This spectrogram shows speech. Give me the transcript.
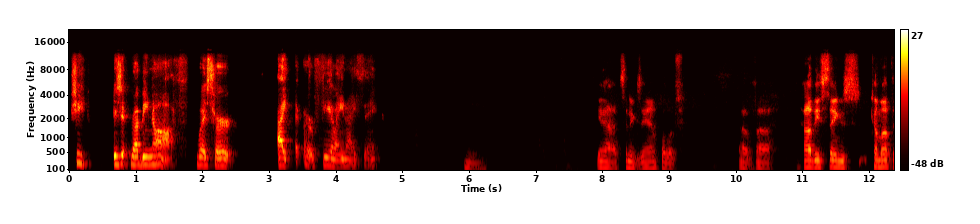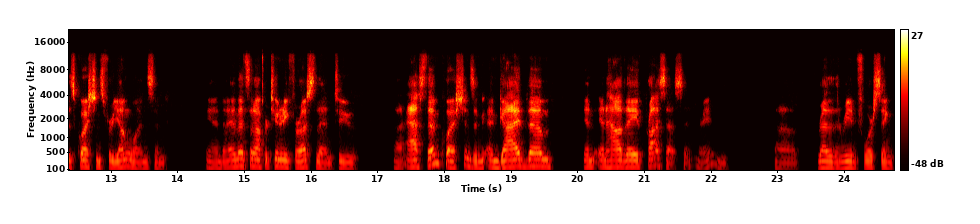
she is it rubbing off? Was her i her feeling i think. Yeah it's an example of of uh, how these things come up as questions for young ones and and and that's an opportunity for us then to uh, ask them questions and, and guide them in, in how they process it right? And, uh, rather than reinforcing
